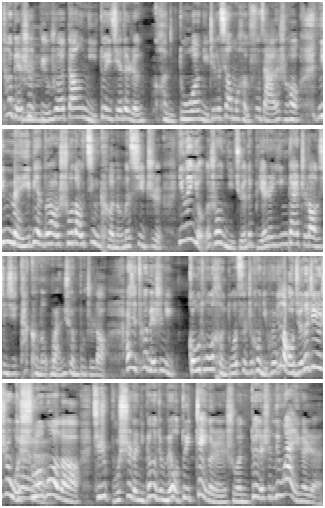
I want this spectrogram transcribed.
特别是比如说，当你对接的人很多，你这个项目很复杂的时候，你每一遍都要说到尽可能的细致，因为有的时候你觉得别人应该知道的信息，他可能完全不知道。而且特别是你。沟通了很多次之后，你会老觉得这个事儿我说过了，其实不是的，你根本就没有对这个人说，你对的是另外一个人。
